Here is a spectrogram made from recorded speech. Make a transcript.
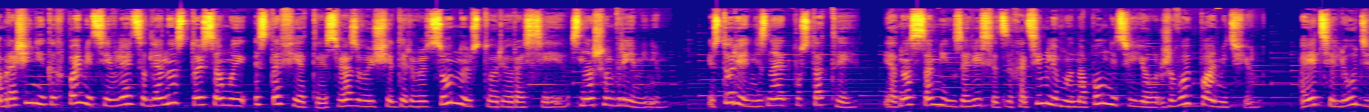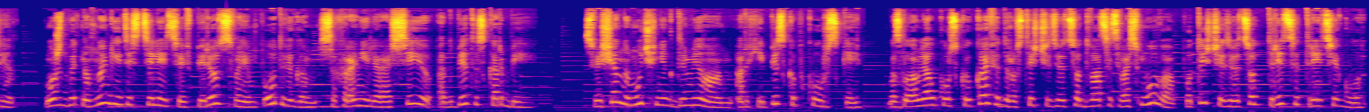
Обращение к их памяти является для нас той самой эстафетой, связывающей дореволюционную историю России с нашим временем. История не знает пустоты, и от нас самих зависит, захотим ли мы наполнить ее живой памятью. А эти люди, может быть, на многие десятилетия вперед своим подвигом сохранили Россию от бед и скорбей. Священномученик Дамиан, архиепископ Курский, возглавлял Курскую кафедру с 1928 по 1933 год.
